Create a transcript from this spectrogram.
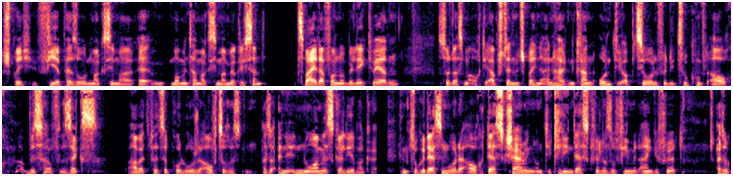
sprich vier Personen maximal, äh, momentan maximal möglich sind. Zwei davon nur belegt werden, sodass man auch die Abstände entsprechend einhalten kann und die Option für die Zukunft auch bis auf sechs Arbeitsplätze pro Loge aufzurüsten. Also eine enorme Skalierbarkeit. Im Zuge dessen wurde auch Desk Sharing und die Clean Desk Philosophie mit eingeführt. Also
